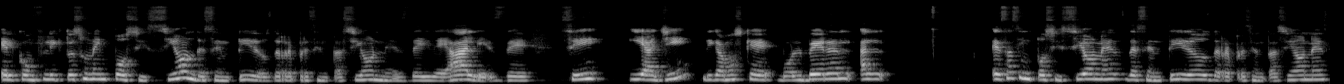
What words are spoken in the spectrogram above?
El conflicto es una imposición de sentidos, de representaciones, de ideales, de, ¿sí? Y allí, digamos que volver al, al esas imposiciones de sentidos, de representaciones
